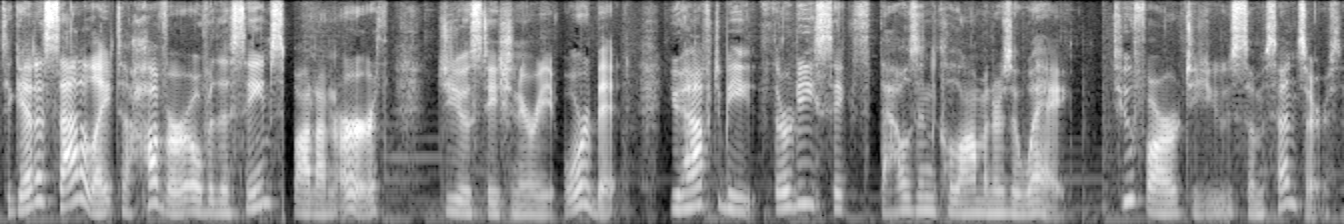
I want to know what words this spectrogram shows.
To get a satellite to hover over the same spot on Earth, geostationary orbit, you have to be 36,000 kilometers away, too far to use some sensors,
